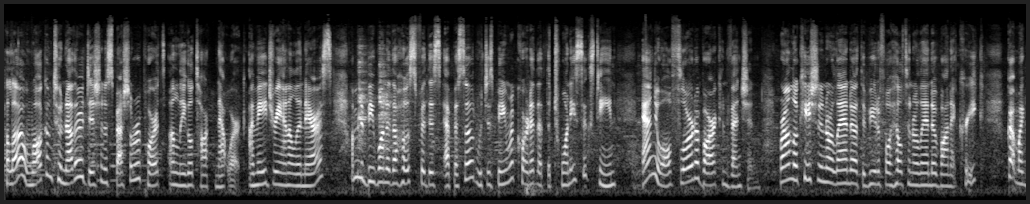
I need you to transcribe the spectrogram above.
Hello, and welcome to another edition of Special Reports on Legal Talk Network. I'm Adriana Linares. I'm going to be one of the hosts for this episode, which is being recorded at the 2016 annual Florida Bar Convention. We're on location in Orlando at the beautiful Hilton Orlando Bonnet Creek. I've got my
